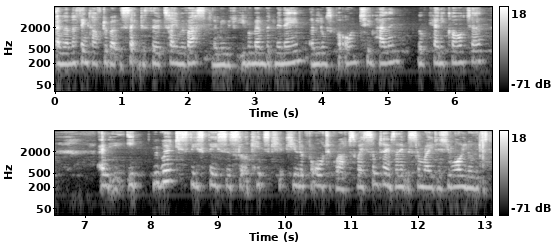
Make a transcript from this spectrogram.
And then I think after about the second or third time of asking him, he, he remembered my name, and he'd always put on to Helen of Kenny Carter. And he, he, we weren't just these faces, little kids queuing up for autographs, where sometimes I think with some writers you are, you know, they just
